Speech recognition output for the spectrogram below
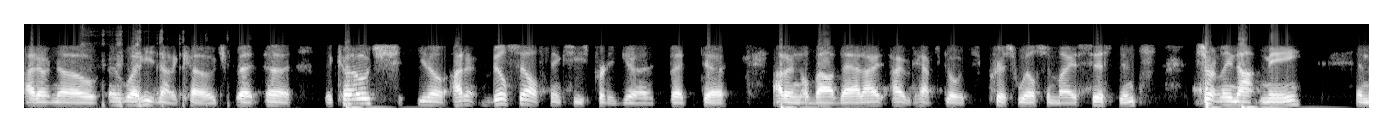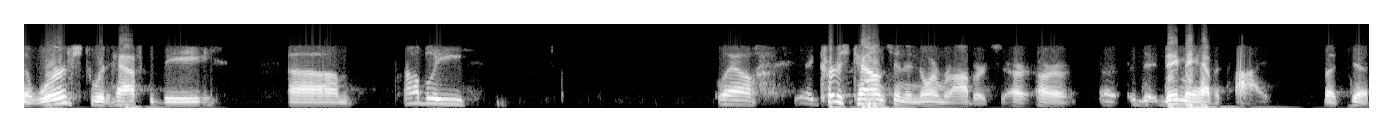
I don't know. Well, he's not a coach, but uh, the coach, you know, I don't. Bill Self thinks he's pretty good, but uh, I don't know about that. I I would have to go with Chris Wilson, my assistant. Certainly not me. And the worst would have to be um, probably. Well, Curtis Townsend and Norm Roberts are, are uh, they may have a tie, but uh,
